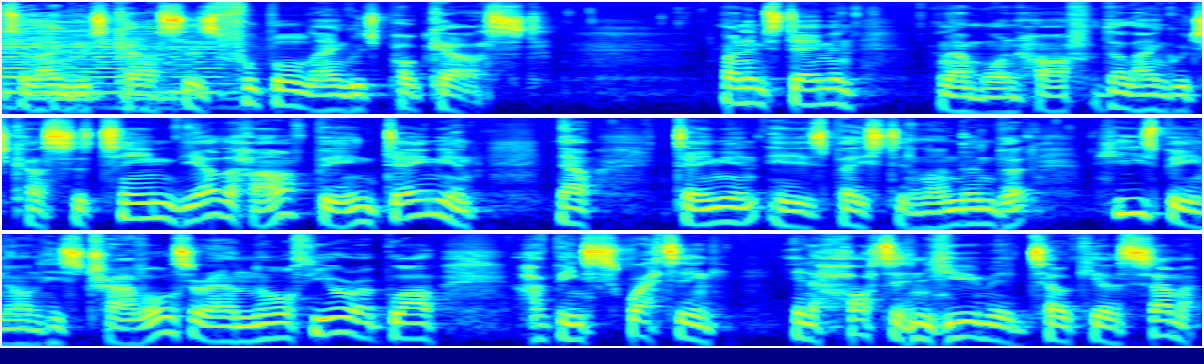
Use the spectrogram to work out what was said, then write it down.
to Language Caster's Football Language Podcast. My name's Damon, and I'm one half of the Language Caster team, the other half being Damien. Now, Damien is based in London, but he's been on his travels around North Europe while I've been sweating in a hot and humid Tokyo summer.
